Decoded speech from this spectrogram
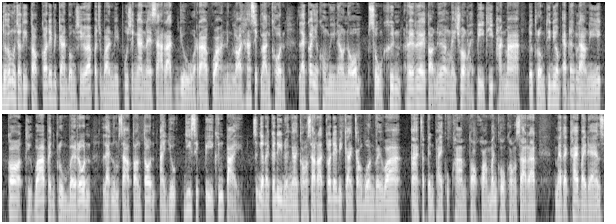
โดยข้อมูลจาก TikTok ก็ได้มีการบ่งชี้ว่าปัจจุบันมีผู้ใช้งานในสหรัฐอยู่ราวกว่า 150 ล้านคน และก็ยังคงมีแนวโน้มสูงขึ้นเรื่อยๆ ต่อเนื่องในช่วงหลายปีที่ผ่านมา โดยกลุ่มที่นิยมแอปดังกล่าวนี้ ก็ถือว่าเป็นกลุ่มวัยรุ่น และหนุ่มสาวตอนต้นอายุ 20 ปีขึ้นไป ซึ่งอย่างไรก็ดีหน่วยงานของสหรัฐก็ได้มีการกังวลไว้ว่าอาจจะเป็นภัยคุกคามต่อความมั่นคงของสหรัฐ แม้แต่ค่ายไบแดนซ์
